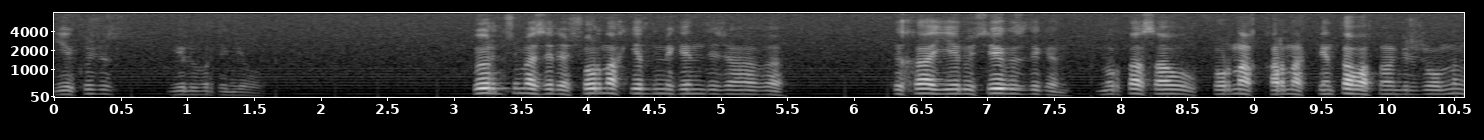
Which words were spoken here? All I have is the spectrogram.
251 теңге болды. Төртінші мәселе шорнақ елді мекенінде жаңағы тх елу сегіз деген нұртас ауыл сорнақ қарнақ кентау автомобиль жолының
